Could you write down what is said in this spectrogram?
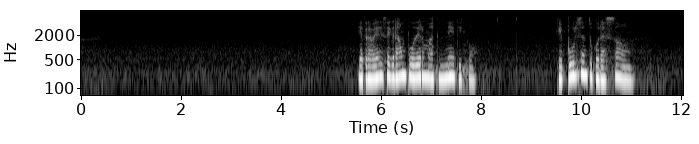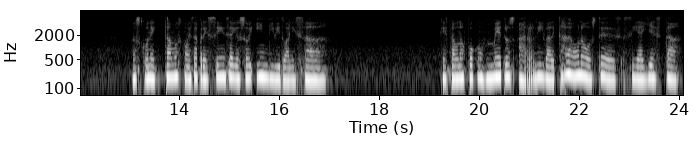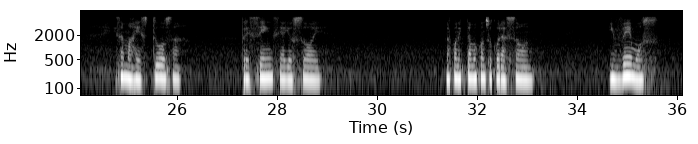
Y a través de ese gran poder magnético que pulsa en tu corazón, nos conectamos con esa presencia yo soy individualizada, que está unos pocos metros arriba de cada uno de ustedes, si allí está esa majestuosa presencia yo soy. Nos conectamos con su corazón y vemos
